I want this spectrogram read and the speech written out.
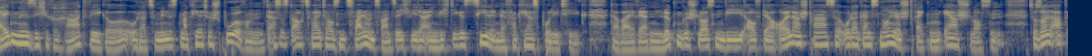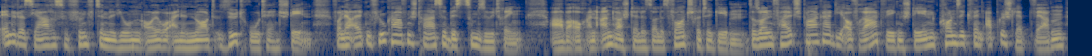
Eigene sichere Radwege oder zumindest markierte Spuren, das ist auch 2022 wieder ein wichtiges Ziel in der Verkehrspolitik. Dabei werden Lücken geschlossen wie auf der Eulerstraße oder ganz neue Strecken erschlossen. So soll ab Ende des Jahres für 15 Millionen Euro eine Nord-Süd-Route entstehen, von der alten Flughafenstraße bis zum Südring. Aber auch an anderer Stelle soll es Fortschritte geben. So sollen Falschparker, die auf Radwegen stehen, konsequent abgeschleppt werden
